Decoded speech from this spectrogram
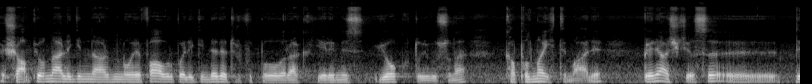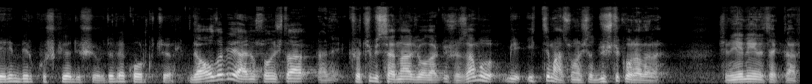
E, Şampiyonlar Ligi'nin ardından UEFA Avrupa Ligi'nde de Türk futbolu olarak yerimiz yok duygusuna kapılma ihtimali beni açıkçası e, derin bir kuşkuya düşürdü ve korkutuyor. Ya olabilir yani sonuçta hani kötü bir senaryo olarak düşüyoruz ama bu bir ihtimal sonuçta düştük oralara. Şimdi yeni yeni tekrar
